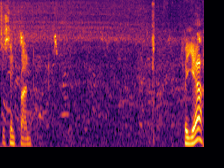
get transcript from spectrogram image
just in front. But yeah,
